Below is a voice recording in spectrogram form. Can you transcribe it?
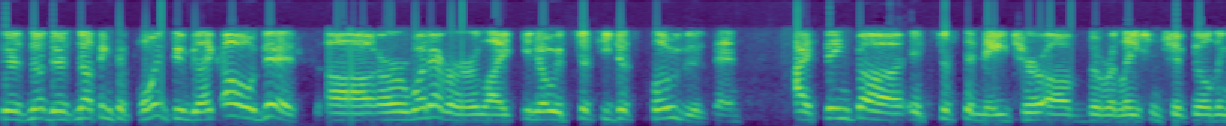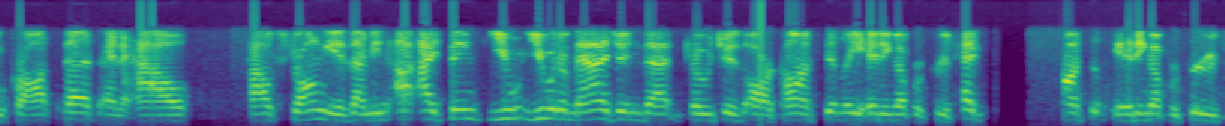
there's no there's nothing to point to and be like, oh, this uh, or whatever. Like, you know, it's just he just closes, and I think uh, it's just the nature of the relationship building process and how how strong he is. I mean, I, I think you you would imagine that coaches are constantly hitting up recruits, head constantly hitting up recruits,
